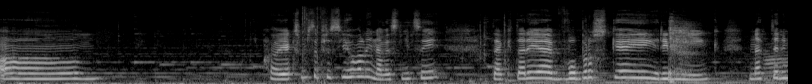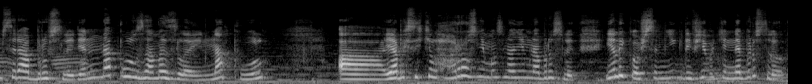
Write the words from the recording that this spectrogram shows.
Um, jak jsme se přestěhovali na vesnici, tak tady je obrovský rybník, na kterým se dá bruslit. Je napůl zamezlej, napůl. A já bych si chtěl hrozně moc na něm nabruslit. Jelikož jsem nikdy v životě nebruslil,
